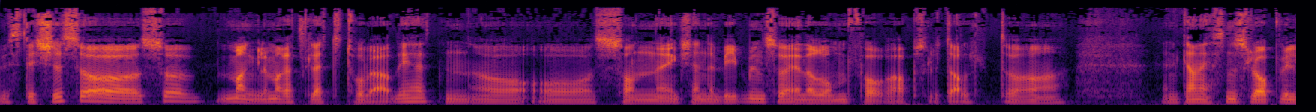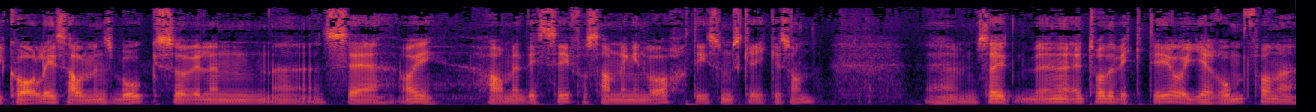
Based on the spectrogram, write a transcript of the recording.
Hvis det ikke så, så mangler vi rett og slett troverdigheten. Og, og, sånn jeg kjenner Bibelen, så er det rom for absolutt alt. Og en kan nesten slå opp vilkårlig i Salmens bok, så vil en se Oi, har vi disse i forsamlingen vår, de som skriker sånn? Um, så jeg, jeg, tror det er viktig å gi rom for det.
